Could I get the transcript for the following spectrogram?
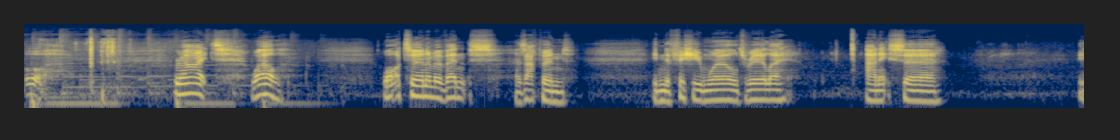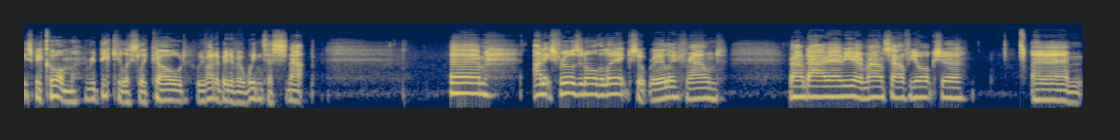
Oh. Right. Well, what a turn of events has happened in the fishing world, really, and it's uh, it's become ridiculously cold. We've had a bit of a winter snap. Um, and it's frozen all the lakes up really round round our area and round South Yorkshire. Um,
